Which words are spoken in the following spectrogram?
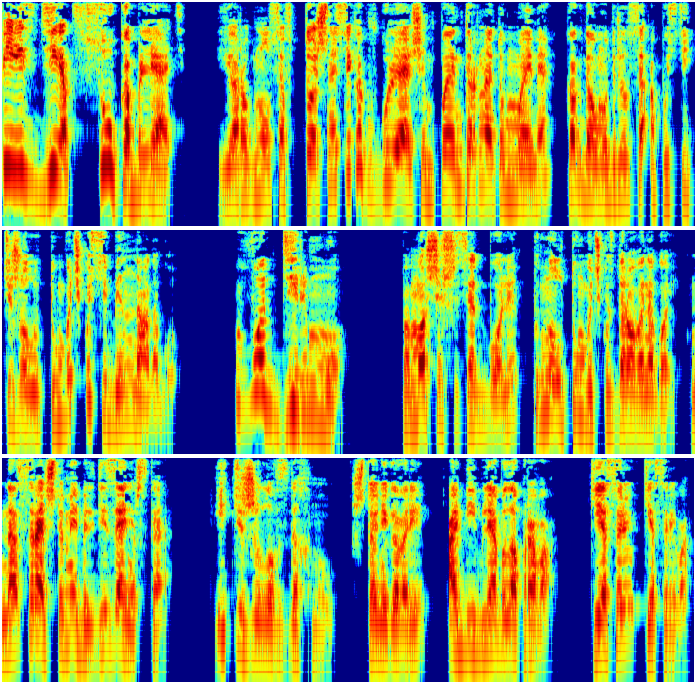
Пиздец, сука, блядь! Я ругнулся в точности, как в гуляющем по интернету меме, когда умудрился опустить тяжелую тумбочку себе на ногу. Вот дерьмо! Поморщившись от боли, пнул тумбочку здоровой ногой. Насрать, что мебель дизайнерская. И тяжело вздохнул. Что не говори, а Библия была права. Кесарю кесарева.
